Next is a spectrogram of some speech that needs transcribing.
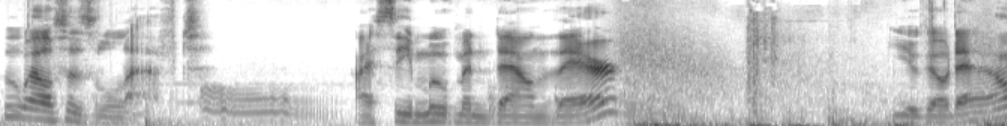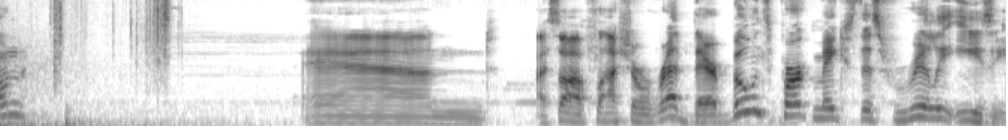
Who else is left? I see movement down there. You go down. And I saw a flash of red there. Boone's perk makes this really easy.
